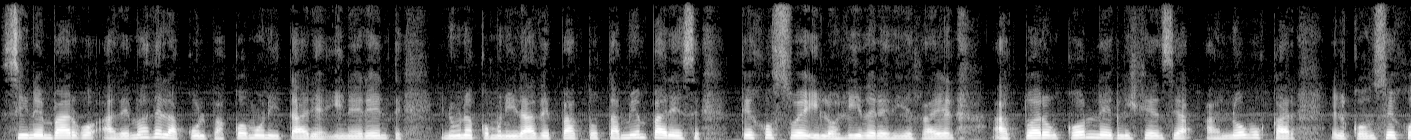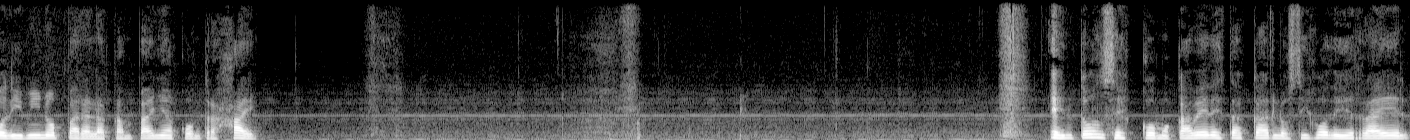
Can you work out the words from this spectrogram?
Sin embargo, además de la culpa comunitaria inherente en una comunidad de pacto, también parece que Josué y los líderes de Israel actuaron con negligencia al no buscar el consejo divino para la campaña contra Jai. Entonces, como cabe destacar, los hijos de Israel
